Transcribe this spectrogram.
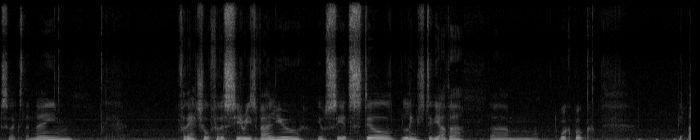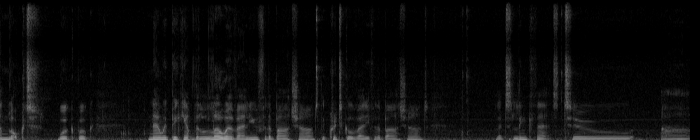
selects the name. For the actual, for the series value, you'll see it's still linked to the other um, workbook, the unlocked workbook. Now we're picking up the lower value for the bar chart, the critical value for the bar chart. Let's link that to our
